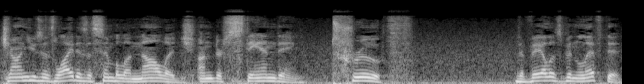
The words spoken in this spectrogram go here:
John uses light as a symbol of knowledge, understanding, truth. The veil has been lifted.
